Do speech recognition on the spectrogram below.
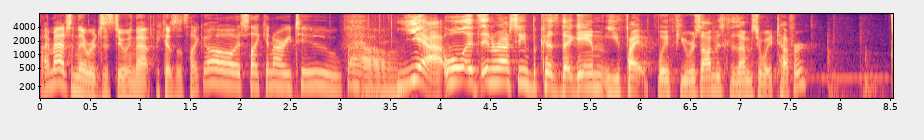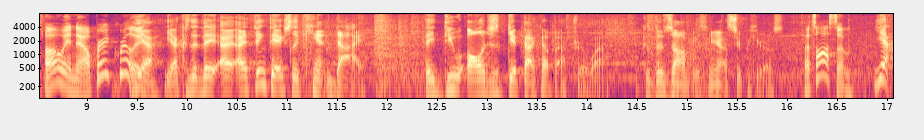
I imagine they were just doing that because it's like, oh, it's like an RE2. Wow. Yeah, well, it's interesting because that game you fight way fewer zombies because zombies are way tougher. Oh, in Outbreak? Really? Yeah, yeah, because they I, I think they actually can't die. They do all just get back up after a while because they're zombies and you're not superheroes. That's awesome. Yeah,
